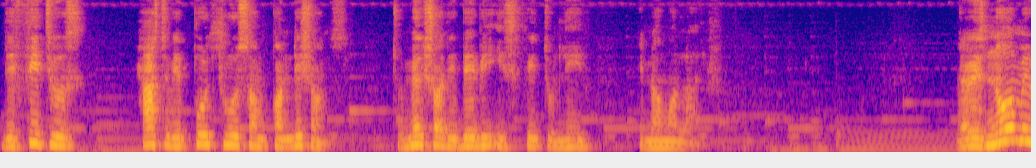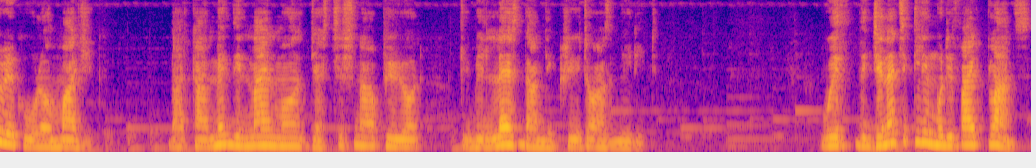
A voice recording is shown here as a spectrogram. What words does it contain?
the fetus has to be put through some conditions to make sure the baby is fit to live a normal life. There is no miracle or magic that can make the nine month gestational period to be less than the Creator has made it. With the genetically modified plants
